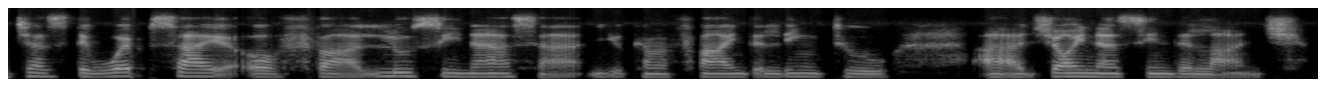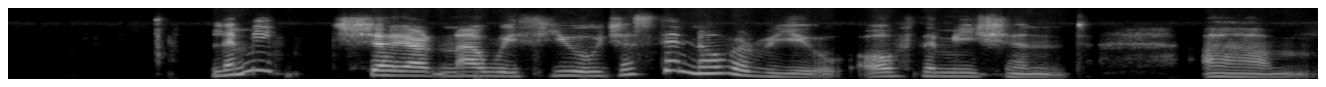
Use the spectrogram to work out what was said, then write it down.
just the website of uh, Lucy NASA. You can find the link to uh, join us in the lunch. Let me share now with you just an overview of the mission. Um,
